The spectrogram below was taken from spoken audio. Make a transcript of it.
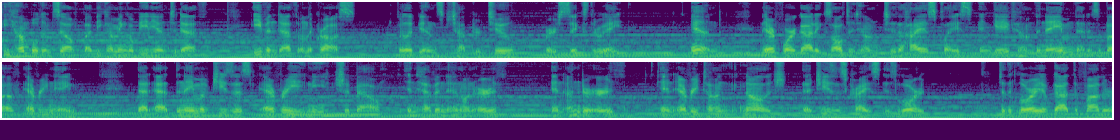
he humbled himself by becoming obedient to death, even death on the cross. Philippians chapter 2, verse 6 through 8. And Therefore, God exalted him to the highest place and gave him the name that is above every name, that at the name of Jesus every knee should bow, in heaven and on earth and under earth, and every tongue acknowledge that Jesus Christ is Lord, to the glory of God the Father.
